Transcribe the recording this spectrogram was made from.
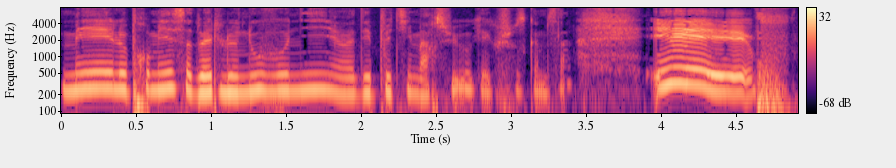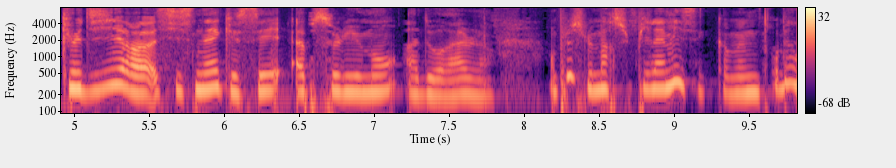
mais le premier, ça doit être le nouveau nid euh, des petits marsus ou quelque chose comme ça. Et pff, que dire si ce n'est que c'est absolument adorable. En plus, le marsupilami, c'est quand même trop bien.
